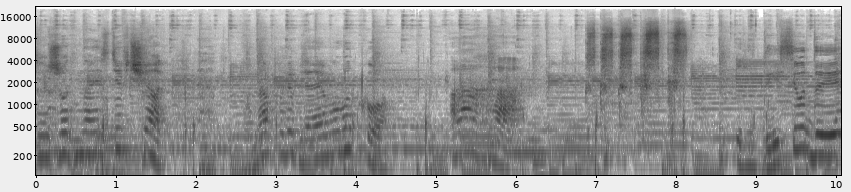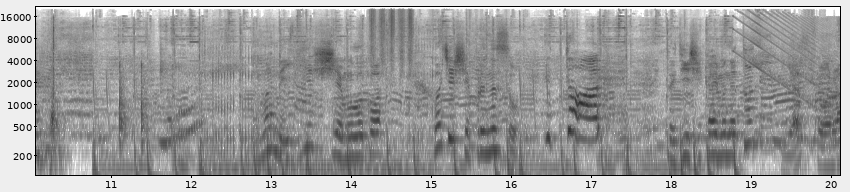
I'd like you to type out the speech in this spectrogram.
Це ж одна із дівчат. Вона полюбляє молоко. Ага. Кс-кс-кс-кс-кс. Іди сюди. У мене є ще молоко. Хочеш, я принесу? Так, Тоді чекай мене тут, я скоро.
